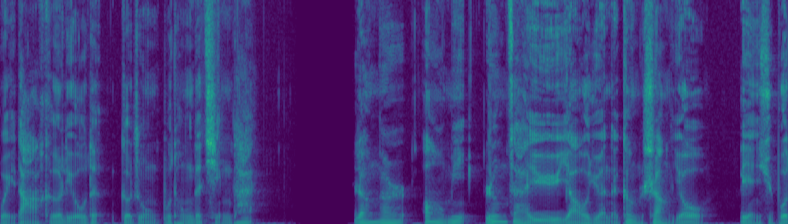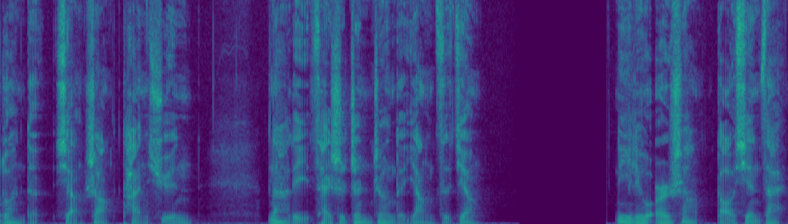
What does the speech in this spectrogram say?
伟大河流的各种不同的情态。然而，奥秘仍在于遥远的更上游，连续不断的向上探寻，那里才是真正的扬子江。逆流而上，到现在，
